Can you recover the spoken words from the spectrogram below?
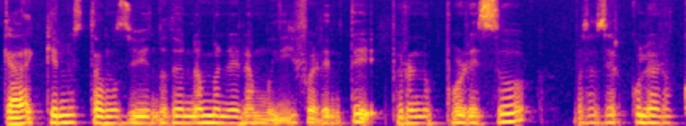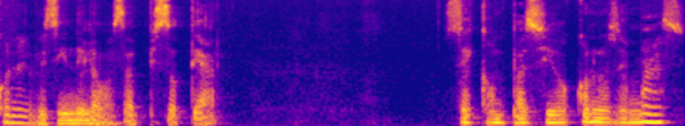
Cada quien lo estamos viviendo de una manera muy diferente, pero no por eso vas a ser culero con el vecino y lo vas a pisotear. Sé compasivo con los demás.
